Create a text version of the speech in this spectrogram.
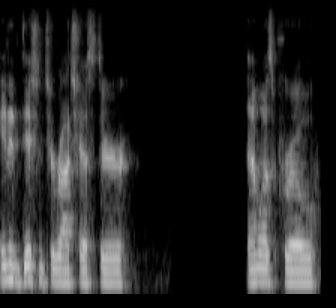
in addition to Rochester, MLS Pro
